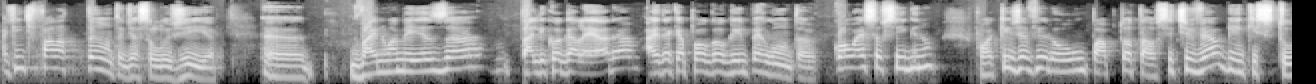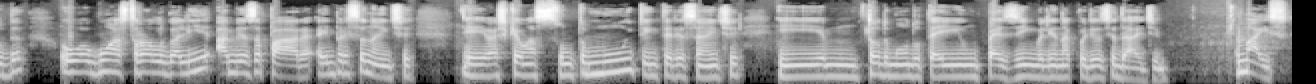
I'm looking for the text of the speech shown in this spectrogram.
A gente fala tanto de astrologia, é, vai numa mesa, tá ali com a galera, aí daqui a pouco alguém pergunta qual é seu signo? Pô, aqui já virou um papo total. Se tiver alguém que estuda ou algum astrólogo ali, a mesa para. É impressionante. Eu acho que é um assunto muito interessante e hum, todo mundo tem um pezinho ali na curiosidade. Mas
